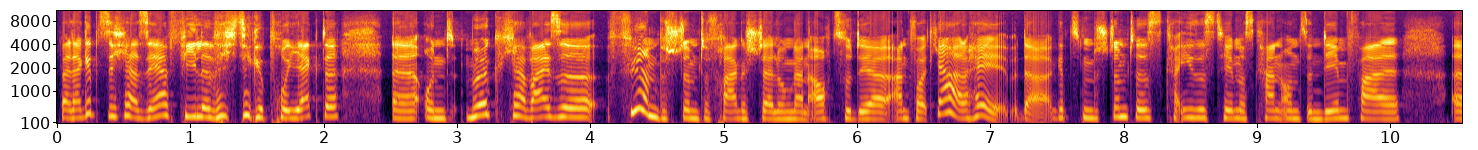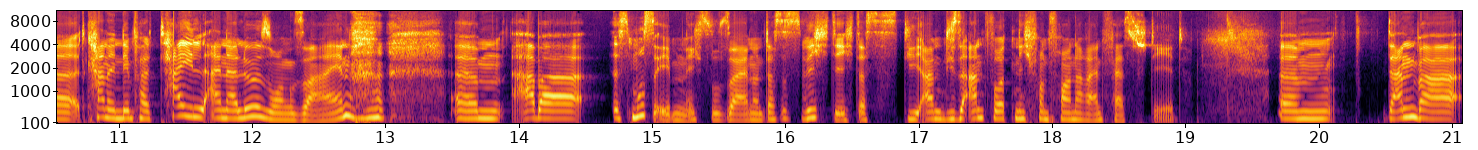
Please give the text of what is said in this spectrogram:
Weil da gibt es sicher sehr viele wichtige Projekte äh, und möglicherweise führen bestimmte Fragestellungen dann auch zu der Antwort, ja, hey, da gibt es ein bestimmtes KI-System, das kann uns in dem Fall, äh, kann in dem Fall Teil einer Lösung sein. ähm, aber es muss eben nicht so sein und das ist wichtig, dass die, diese Antwort nicht von vornherein feststeht. Ähm, dann war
